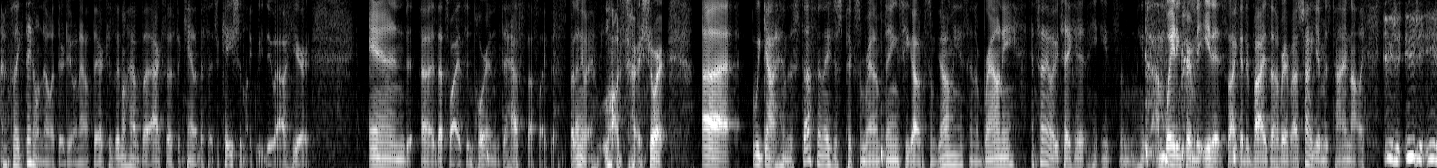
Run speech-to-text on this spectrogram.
And it's like they don't know what they're doing out there because they don't have the access to cannabis education like we do out here. And uh, that's why it's important to have stuff like this. But anyway long story short uh, we got him the stuff, and they just picked some random things. He got him some gummies and a brownie. And so anyway, we take it. He eats them. He, I'm waiting for him to eat it so I could advise over it. But I was trying to give him his time, not like eat it, eat it, eat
